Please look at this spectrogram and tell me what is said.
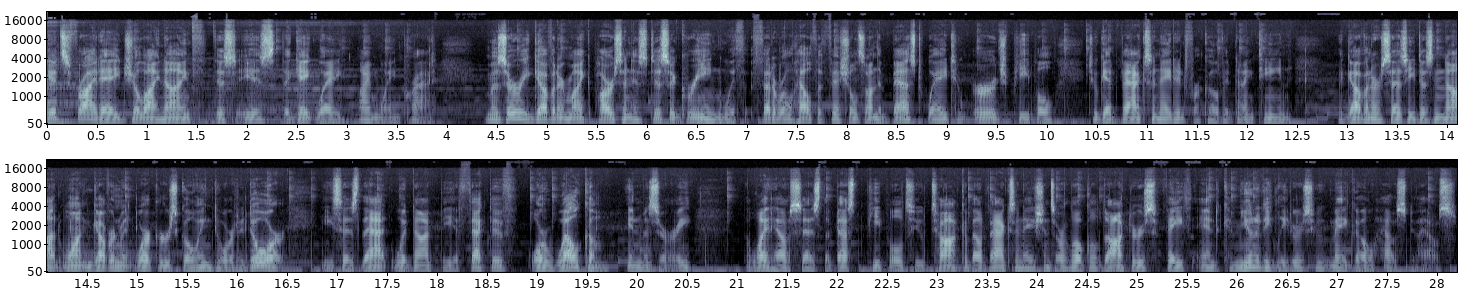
It's Friday, July 9th. This is The Gateway. I'm Wayne Pratt. Missouri Governor Mike Parson is disagreeing with federal health officials on the best way to urge people to get vaccinated for COVID 19. The governor says he does not want government workers going door to door. He says that would not be effective or welcome in Missouri. The White House says the best people to talk about vaccinations are local doctors, faith, and community leaders who may go house to house.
